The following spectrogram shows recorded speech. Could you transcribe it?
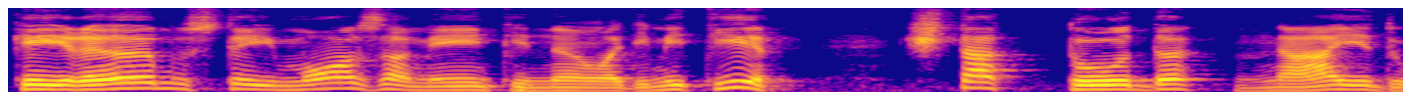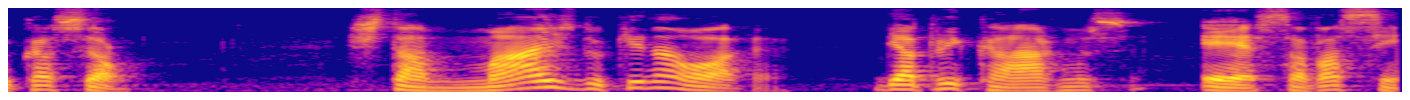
queiramos teimosamente não admitir, está toda na educação. Está mais do que na hora de aplicarmos essa vacina.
